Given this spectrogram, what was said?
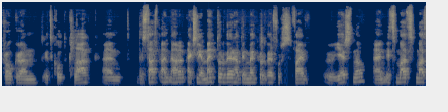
program. It's called clark and the start I'm, I'm actually a mentor there. Have been mentor there for five uh, years now and it's much much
